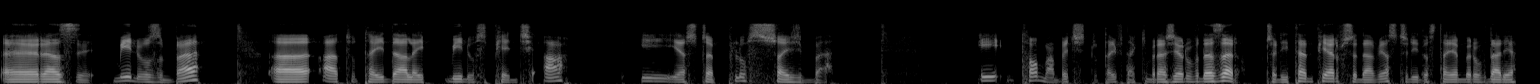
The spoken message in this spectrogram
e, razy minus b, a tutaj dalej minus 5a i jeszcze plus 6b. I to ma być tutaj w takim razie równe 0, czyli ten pierwszy nawias, czyli dostajemy równanie,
